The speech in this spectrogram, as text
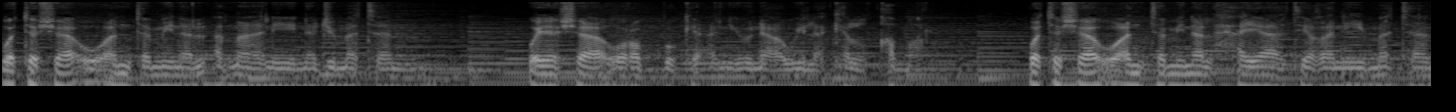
وتشاء أنت من الأماني نجمة ويشاء ربك أن يناولك القمر. وتشاء أنت من الحياة غنيمة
